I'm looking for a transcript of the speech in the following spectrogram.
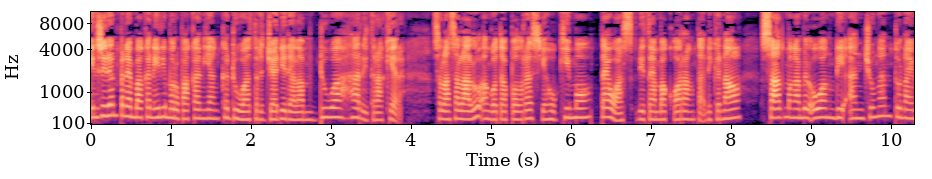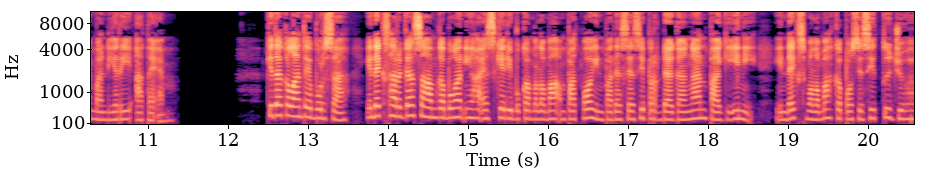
Insiden penembakan ini merupakan yang kedua terjadi dalam dua hari terakhir. Selasa lalu, anggota Polres Yahukimo tewas ditembak orang tak dikenal saat mengambil uang di anjungan tunai mandiri ATM. Kita ke lantai bursa. Indeks harga saham gabungan IHSG dibuka melemah 4 poin pada sesi perdagangan pagi ini. Indeks melemah ke posisi 7.077.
